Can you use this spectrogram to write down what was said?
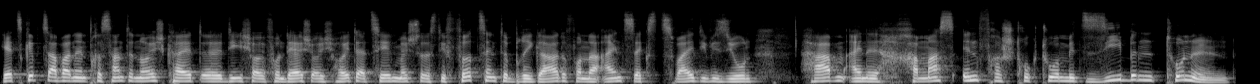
Jetzt gibt es aber eine interessante Neuigkeit, äh, die ich, von der ich euch heute erzählen möchte, dass die 14. Brigade von der 162-Division haben eine Hamas-Infrastruktur mit sieben Tunneln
